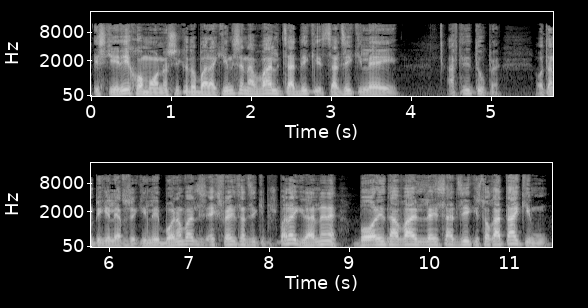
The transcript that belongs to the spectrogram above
ισχυρή ηχομόνωση και τον παρακίνησε να βάλει τσαντίκι, τσατζίκι, λέει. Αυτή τι του είπε. Όταν πήγε λέει αυτός εκεί, λέει: Μπορεί να βάλει, έχεις φέρει τσατζίκι που σου παράγγειλε. Αλλά ναι, ναι, μπορείς να βάλεις, λέει, τσατζίκι στο γατάκι μου.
